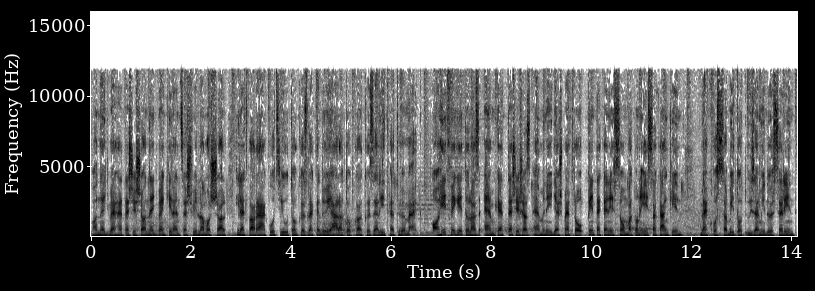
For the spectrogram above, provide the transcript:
a 47-es és a 49-es villamossal, illetve a Rákóczi úton közlekedő járatokkal közelíthető meg. A hétvégétől az M2-es és az M4-es metró pénteken és szombaton éjszakánként meghosszabbított üzemidő szerint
